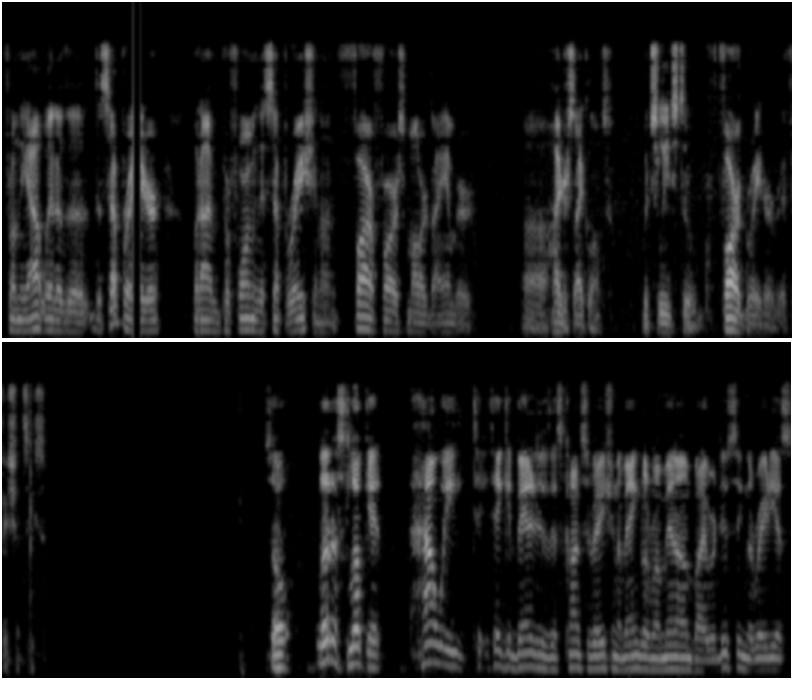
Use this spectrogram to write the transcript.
from the outlet of the, the separator, but I'm performing the separation on far, far smaller diameter uh, hydrocyclones, which leads to far greater efficiencies. So let us look at how we take advantage of this conservation of angular momentum by reducing the radius.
